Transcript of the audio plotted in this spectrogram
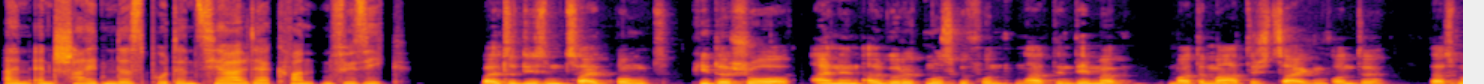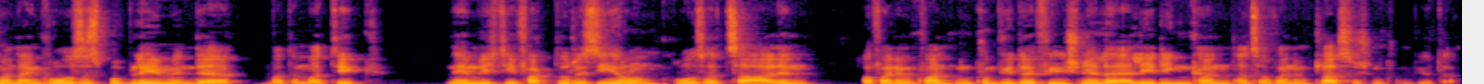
ein entscheidendes Potenzial der Quantenphysik. Weil zu diesem Zeitpunkt Peter Shor einen Algorithmus gefunden hat, in dem er mathematisch zeigen konnte, dass man ein großes Problem in der Mathematik, nämlich die Faktorisierung großer Zahlen, auf einem Quantencomputer viel schneller erledigen kann als auf einem klassischen Computer.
